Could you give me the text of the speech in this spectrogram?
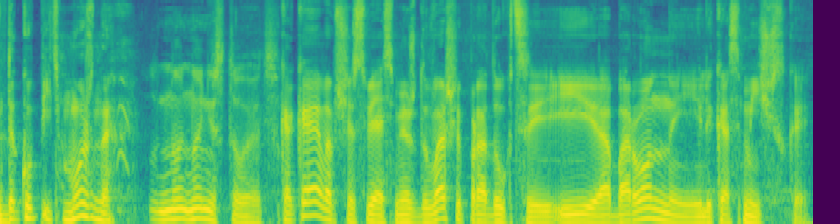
Докупить можно? Но, но не стоит. Какая вообще связь между вашей продукцией и оборонной или космической?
